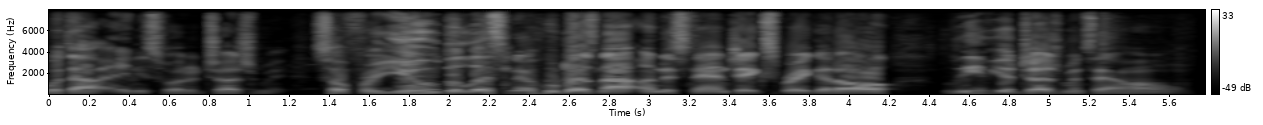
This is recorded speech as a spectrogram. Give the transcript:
without any sort of judgment. So for you, the listener who does not understand Jake Sprague at all, leave your judgments at home.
